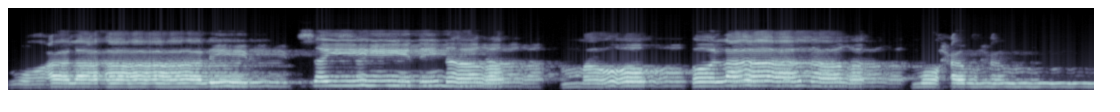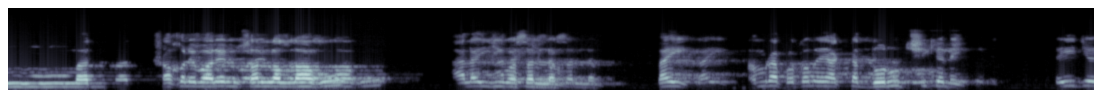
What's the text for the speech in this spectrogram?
وعلى آل سيدنا مولانا মুহাম্মদ সকলে বলেন সাল্লাল্লাহু আলাইহি ওয়াসাল্লাম ভাই আমরা প্রথমে একটা দরুদ শিখে নেই এই যে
